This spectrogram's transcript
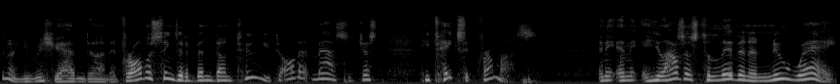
you know, you wish you hadn't done. And for all those things that have been done to you, to all that mess, it just, he takes it from us. And he, and he allows us to live in a new way.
